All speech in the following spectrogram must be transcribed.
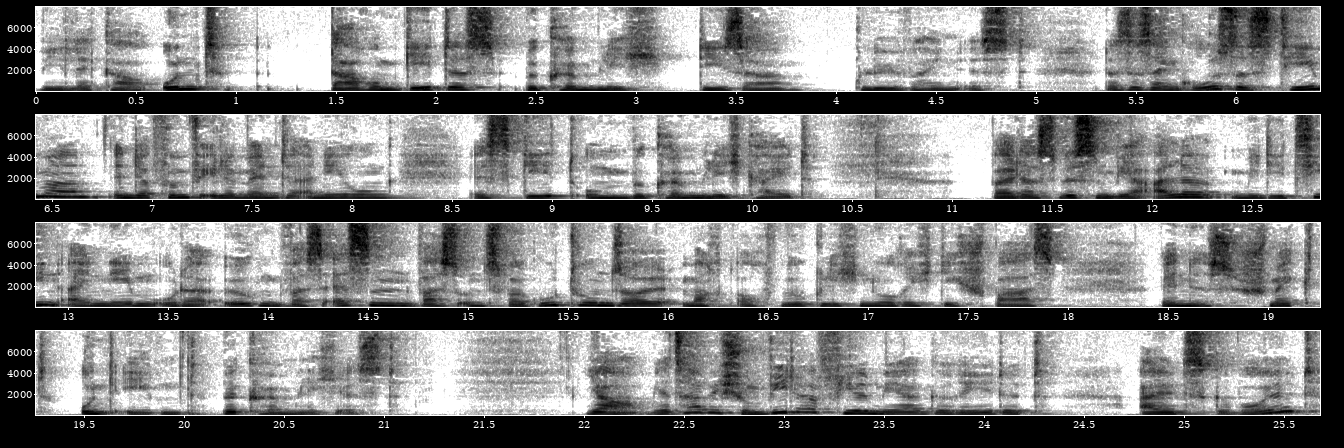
Wie lecker und darum geht es, bekömmlich dieser Glühwein ist. Das ist ein großes Thema in der Fünf-Elemente-Ernährung. Es geht um Bekömmlichkeit. Weil das wissen wir alle, Medizin einnehmen oder irgendwas essen, was uns zwar gut tun soll, macht auch wirklich nur richtig Spaß, wenn es schmeckt und eben bekömmlich ist. Ja, jetzt habe ich schon wieder viel mehr geredet als gewollt.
